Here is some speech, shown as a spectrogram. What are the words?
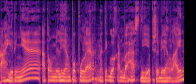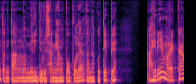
akhirnya atau memilih yang populer nanti gue akan bahas di episode yang lain tentang memilih jurusan yang populer tanda kutip ya akhirnya mereka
